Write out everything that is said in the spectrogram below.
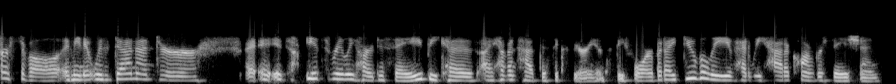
First of all, I mean, it was done under it's it's really hard to say because I haven't had this experience before, but I do believe had we had a conversation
